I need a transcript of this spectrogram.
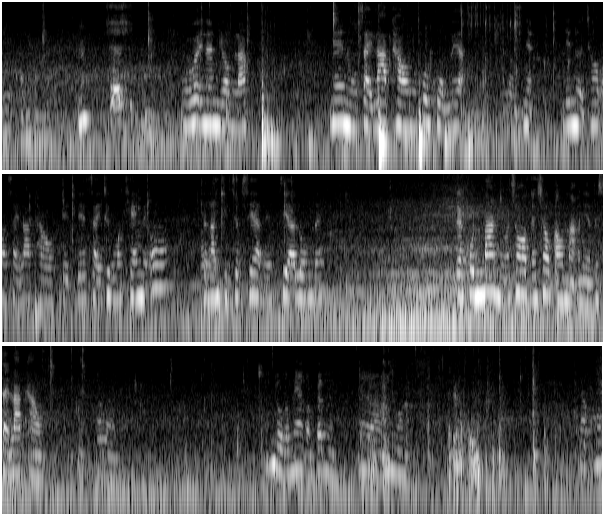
นี่ของของหึโอ้ยนั่นยอมรับ แม่หนูใส่ลาบเทาเนี่ยโคตรขมเลยอะเนี่ย ยายเหนือชอบเอาใส่ลาบเทาเด็ดเด็ดใส่ถึงมาแข้งเนี่ยโอ้กำลังกินเสียบๆเนี่ยเสียอารมณ์เลย แต่คนบ้านหนูชอบนะชอบเอาหมาเนี่ยไปใส่ลาดเทาอร่อยดูกับแม่ก่อนแป๊บนึงแม่ล้างมือแข้งผมจับแม่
